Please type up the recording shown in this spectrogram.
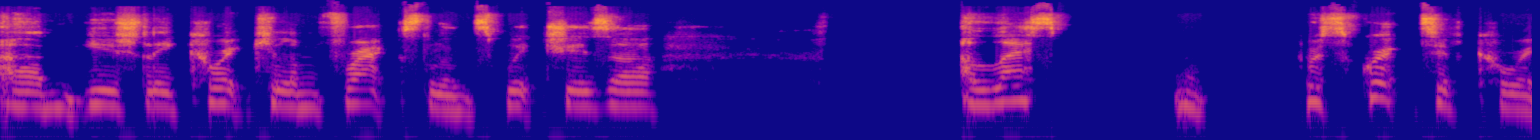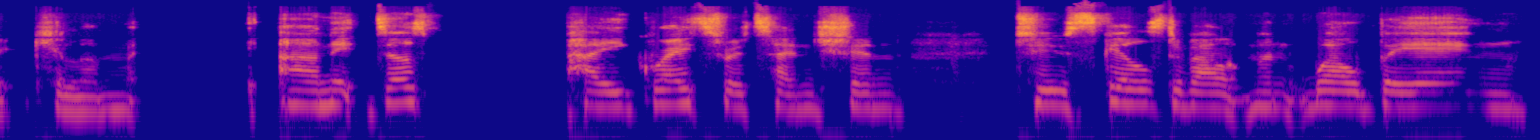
um, usually curriculum for excellence, which is a a less prescriptive curriculum and it does pay greater attention to skills development, well-being,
